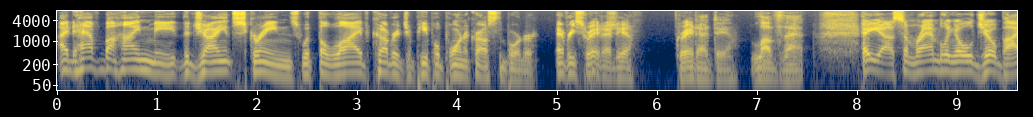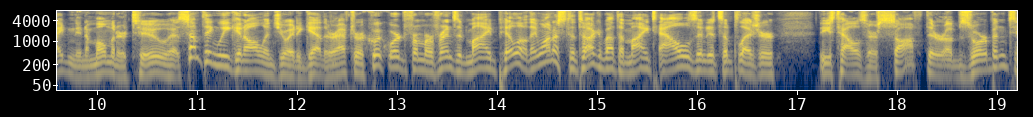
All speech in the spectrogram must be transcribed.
I'd have behind me the giant screens with the live coverage of people pouring across the border. Every speech. Great idea. Great idea. Love that. Hey, uh, some rambling old Joe Biden in a moment or two. Uh, something we can all enjoy together. After a quick word from our friends at My Pillow, they want us to talk about the My Towels, and it's a pleasure. These towels are soft, they're absorbent,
